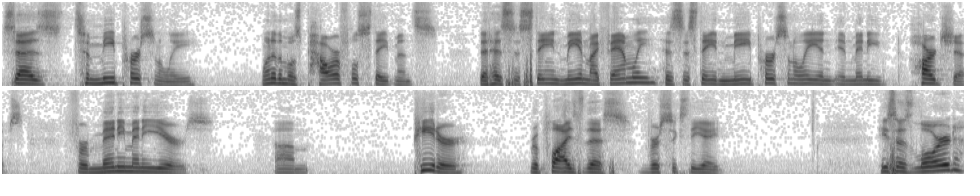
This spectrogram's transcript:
says to me personally one of the most powerful statements that has sustained me and my family, has sustained me personally in, in many hardships for many, many years. Um, Peter replies this, verse 68. He says, Lord,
